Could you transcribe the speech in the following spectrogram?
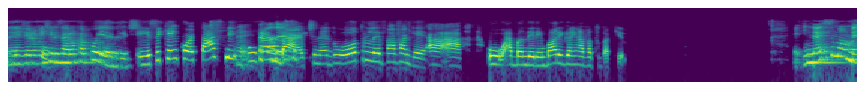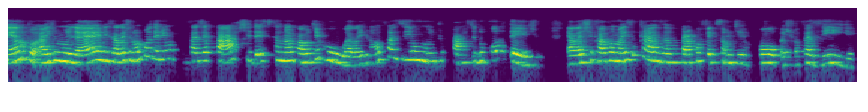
Né? Geralmente eles eram capoeiras. Isso, e quem cortasse é, o estandarte deixar... né, do outro levava a, a, a, a bandeira embora e ganhava tudo aquilo. E nesse momento, as mulheres elas não poderiam fazer parte desse carnaval de rua, elas não faziam muito parte do cortejo. Elas ficavam mais em casa para confecção de roupas, fantasias,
